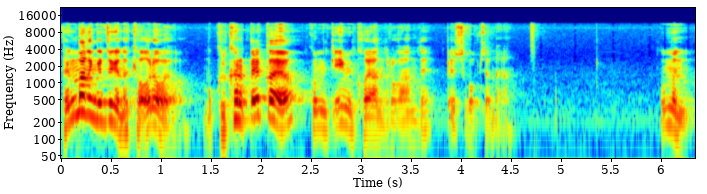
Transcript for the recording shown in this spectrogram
100만 원 견적에 넣기 어려워요. 뭐 글카를 뺄까요? 그럼 게임이 거의 안 들어가는데 뺄 수가 없잖아요. 그러면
